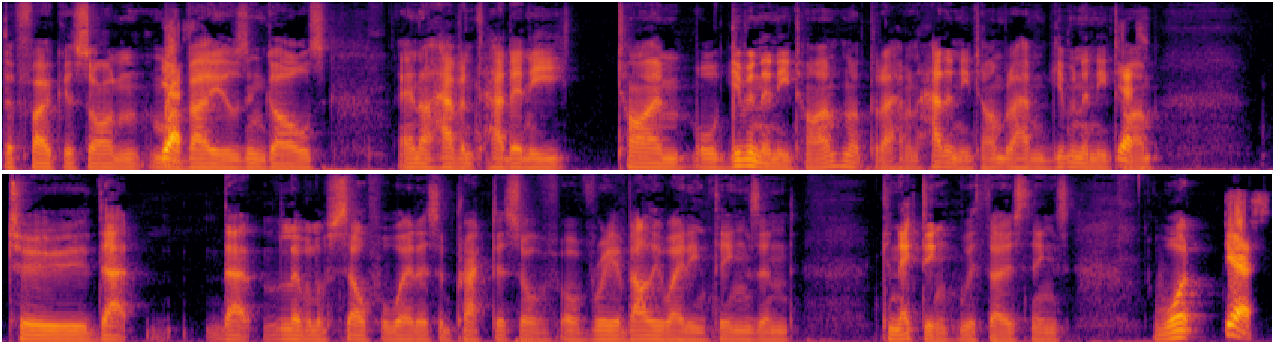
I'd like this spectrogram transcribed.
the focus on my yes. values and goals, and I haven't had any time or given any time. Not that I haven't had any time, but I haven't given any time yes. to that that level of self awareness and practice of of reevaluating things and connecting with those things. What? Yes.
